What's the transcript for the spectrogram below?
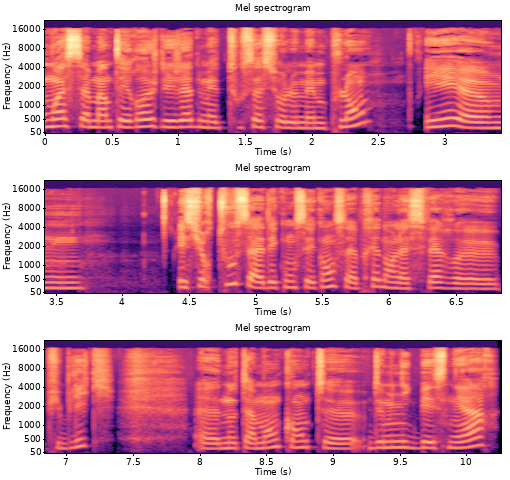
moi, ça m'interroge déjà de mettre tout ça sur le même plan. Et, euh, et surtout, ça a des conséquences après dans la sphère euh, publique, euh, notamment quand Dominique Besnéard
